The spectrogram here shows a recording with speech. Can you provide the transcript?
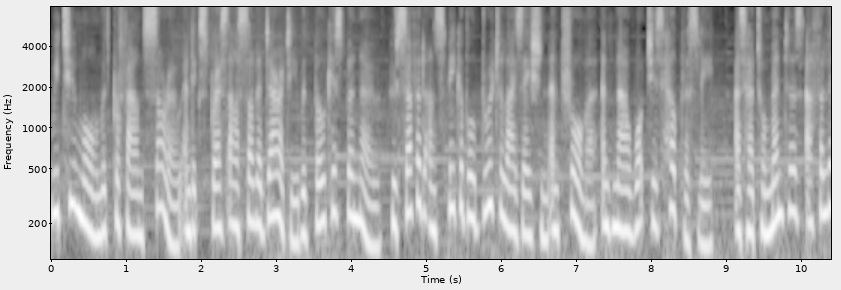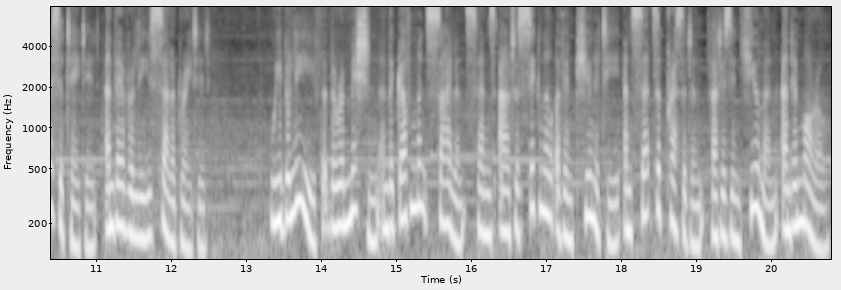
we too mourn with profound sorrow and express our solidarity with Bilkis Bano, who suffered unspeakable brutalization and trauma and now watches helplessly as her tormentors are felicitated and their release celebrated. We believe that the remission and the government's silence sends out a signal of impunity and sets a precedent that is inhuman and immoral.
